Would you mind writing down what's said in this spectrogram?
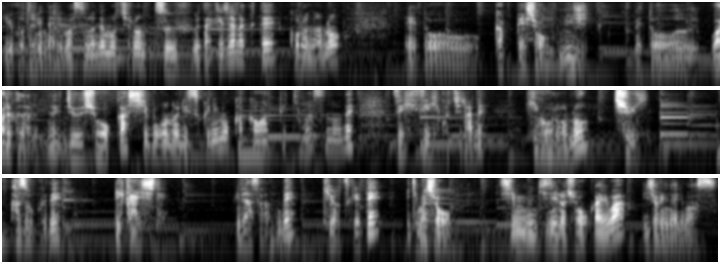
いうことになりますのでもちろん痛風だけじゃなくてコロナの、えーと、合併症2次えっと、悪くなるね重症化死亡のリスクにも関わってきますのでぜひぜひこちらね日頃の注意。家族で理解して皆さんで気をつけていきましょう。新聞記事の紹介は以上になります。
